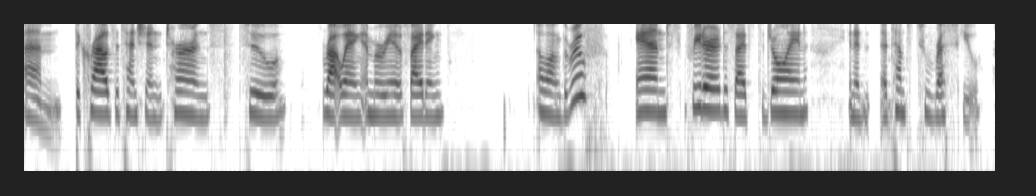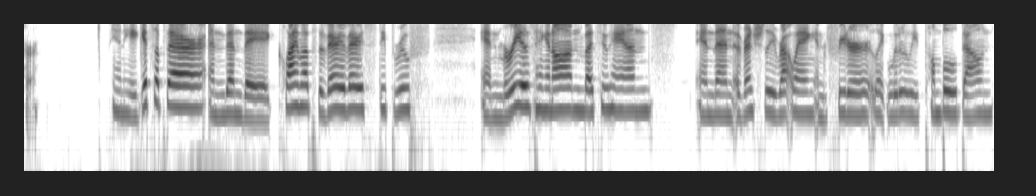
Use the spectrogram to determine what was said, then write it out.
um, the crowd's attention turns to Rotwing and Maria fighting along the roof, and Freder decides to join in an attempt to rescue her. And he gets up there, and then they climb up the very, very steep roof, and Maria's hanging on by two hands, and then eventually Rotwang and Freder like literally tumble down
